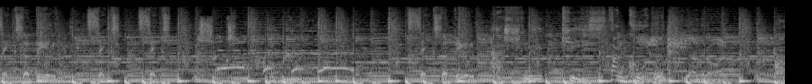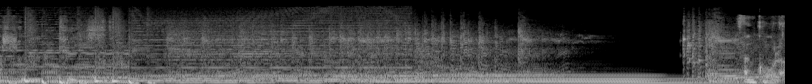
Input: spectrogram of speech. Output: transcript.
sex appeal, sex, sex, sex appeal. Ashley Keys. Fan cool, jag drar. Fanculo.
